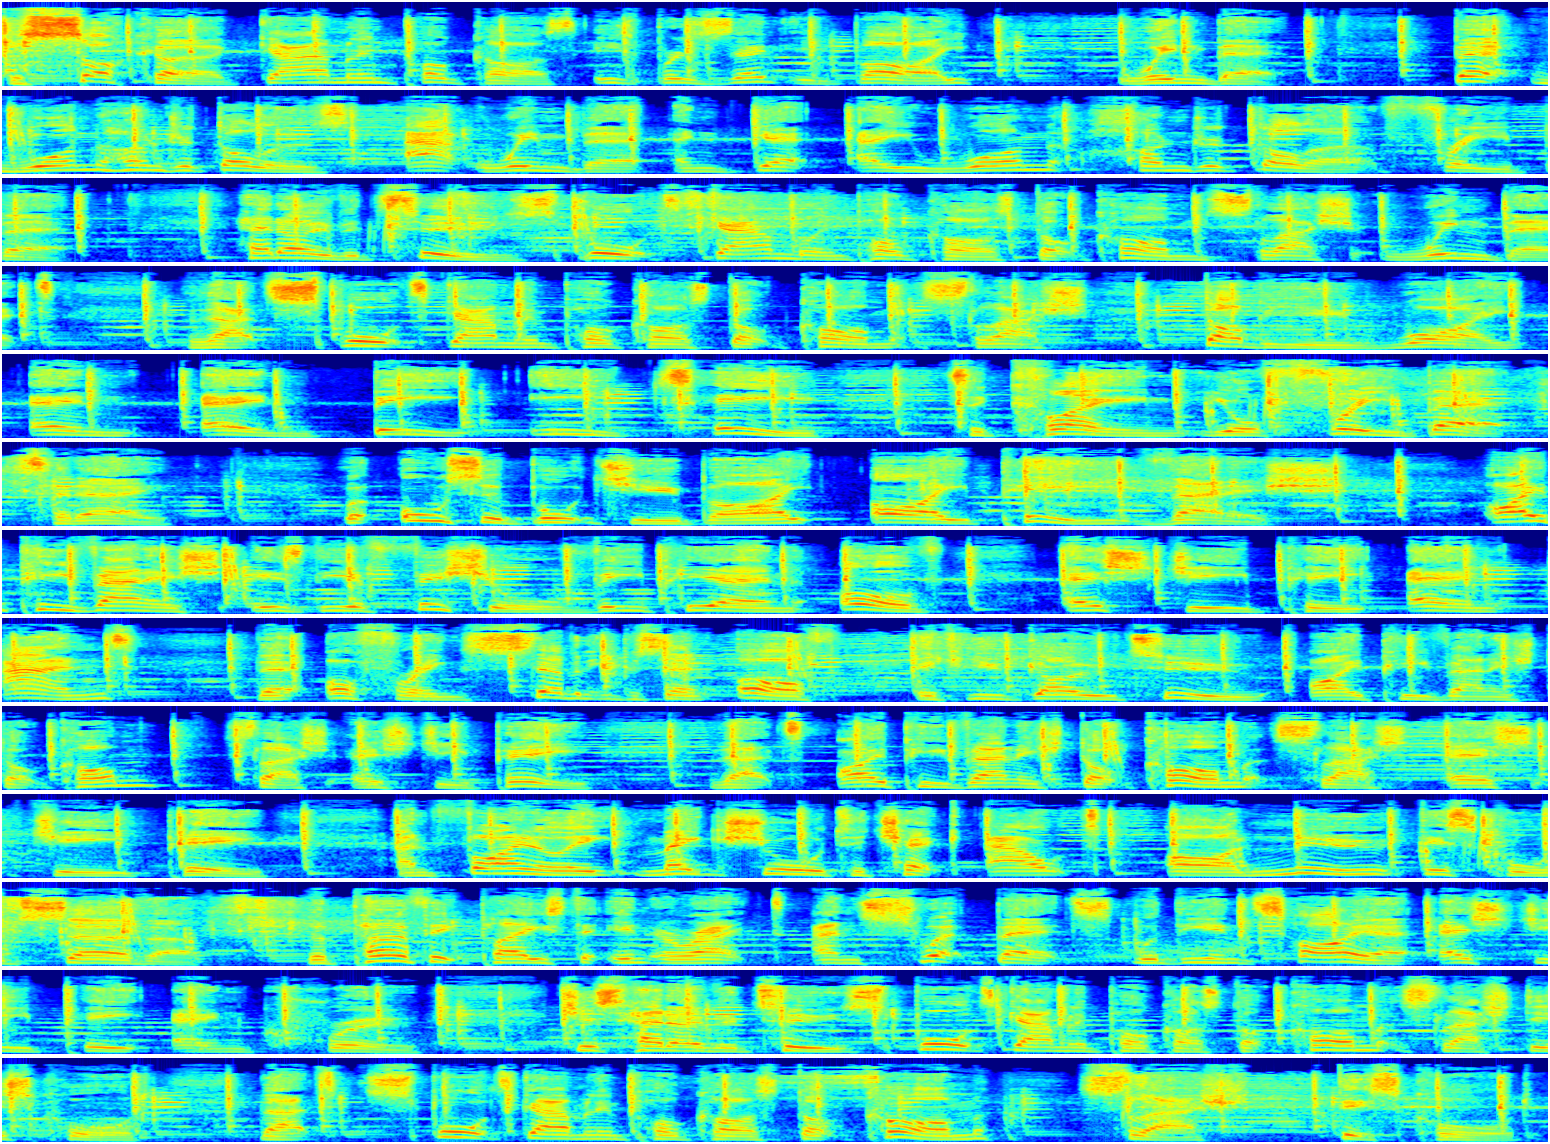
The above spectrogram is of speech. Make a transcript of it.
The Soccer Gambling Podcast is presented by WynnBET. Bet $100 at WynnBET and get a $100 free bet. Head over to sportsgamblingpodcast.com slash wynnbet. That's sportsgamblingpodcast.com slash W-Y-N-N-B-E-T to claim your free bet today. We're also brought to you by IP Vanish. IP Vanish is the official VPN of SGPN and they're offering 70% off if you go to ipvanish.com slash SGP. That's ipvanish.com slash SGP. And finally, make sure to check out our new Discord server, the perfect place to interact and sweat bets with the entire SGPN crew. Just head over to sportsgamblingpodcast.com slash Discord. That's sportsgamblingpodcast.com slash Discord.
